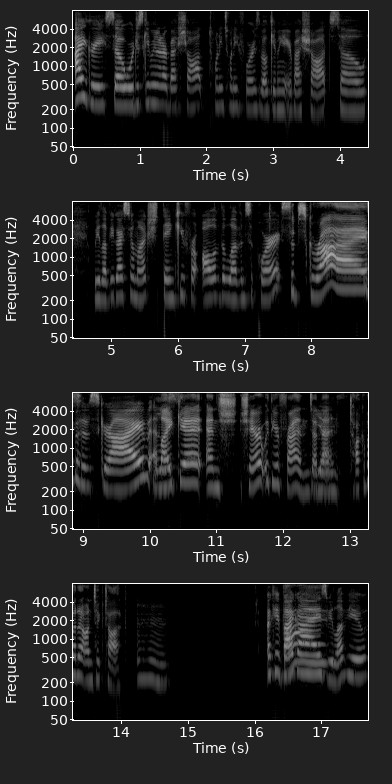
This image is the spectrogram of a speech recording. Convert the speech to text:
I agree. So we're just giving it our best shot. 2024 is about giving it your best shot. So we love you guys so much. Thank you for all of the love and support. Subscribe, Subscribe and like it, and sh- share it with your friends, and then talk about it on TikTok. hmm Okay, bye, guys. We love you.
